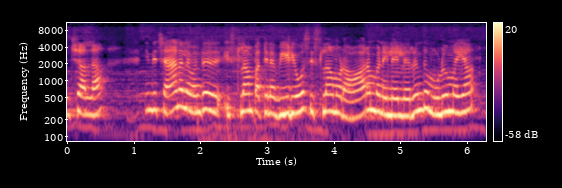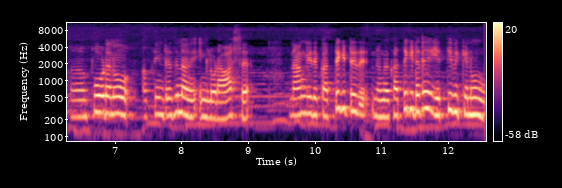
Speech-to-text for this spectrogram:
இன்ஷா அல்லாஹ் இந்த சேனலை வந்து இஸ்லாம் பற்றின வீடியோஸ் இஸ்லாமோட ஆரம்ப நிலையிலிருந்து முழுமையாக போடணும் அப்படின்றது நாங்கள் எங்களோட ஆசை. நாங்கள் இதை கற்றுக்கிட்டது நாங்கள் கற்றுக்கிட்டதை எத்தி வைக்கணும்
